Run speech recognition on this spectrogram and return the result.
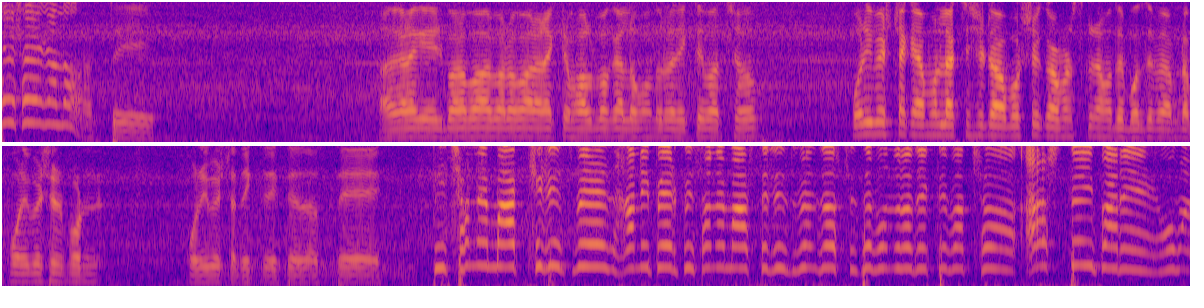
শেষ হয়ে গেল। আস্তে। আগে আগে বরাবর বরাবর আরেকটা ভলভো গেল বন্ধুরা দেখতে পাচ্ছ। পরিবেশটা কেমন লাগছে সেটা অবশ্যই কমেন্টস করে আমাদের বলতে হবে আমরা পরিবেশের পর পরিবেশটা দেখতে দেখতে আসতে। পিছনে মার্সিডিজ বেঞ্জ হানিপের পিছনে মার্সিডিজ বেঞ্জ আসতেছে বন্ধুরা দেখতে পাচ্ছ। আসতেই পারে। ও মা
